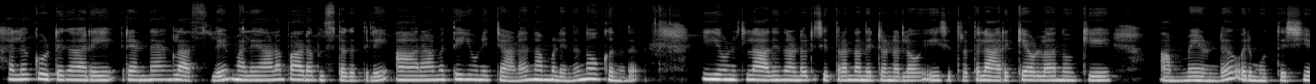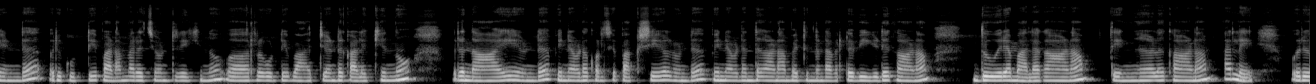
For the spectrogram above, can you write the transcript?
ഹലോ കൂട്ടുകാരെ രണ്ടാം ക്ലാസ്സിലെ മലയാള പാഠപുസ്തകത്തിലെ ആറാമത്തെ യൂണിറ്റാണ് നമ്മളിന്ന് നോക്കുന്നത്. ഈ യൂണിറ്റിൽ ആദ്യം കണ്ട ഒരു ചിത്രം തന്നിട്ടുണ്ടല്ലോ. ഈ ചിത്രത്തിൽ ആരൊക്കെയാണ് ഉള്ളതെന്ന് നോക്കിയേ. അമ്മയുണ്ട് ഒരു മുത്തശ്ശിയുണ്ട് ഒരു കുട്ടി പടം വരച്ചുകൊണ്ടിരിക്കുന്നു വേറൊരു കുട്ടി ബാറ്റ് കൊണ്ട് കളിക്കുന്നു ഒരു നായയുണ്ട് പിന്നെ അവിടെ കുറച്ച് പക്ഷികളുണ്ട് പിന്നെ അവിടെ എന്ത് കാണാൻ പറ്റുന്നുണ്ട്? അവരുടെ വീട് കാണാം ദൂരെ മല കാണാം തെങ്ങുകൾ കാണാം അല്ലേ? ഒരു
